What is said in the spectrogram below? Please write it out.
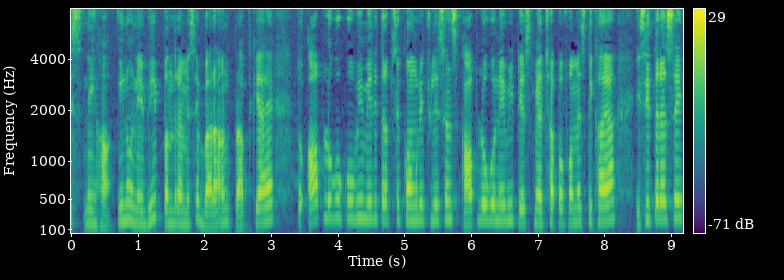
स्नेहा। इन्होंने भी पंद्रह में से बारह अंक प्राप्त किया है। तो आप लोगों को भी मेरी तरफ़ से कॉन्ग्रेचुलेसन आप लोगों ने भी टेस्ट में अच्छा परफॉर्मेंस दिखाया। इसी तरह से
